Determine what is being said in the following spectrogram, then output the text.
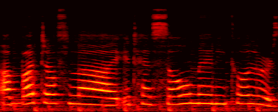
A butterfly. It has so many colors.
